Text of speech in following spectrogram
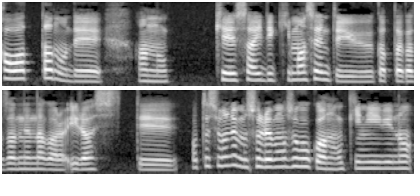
変わったので、あの、掲載できませんという方が残念ながらいらして、私もでもそれもすごくあの、お気に入りの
